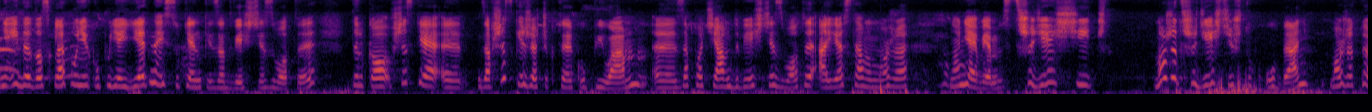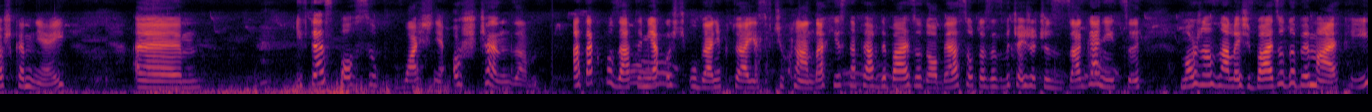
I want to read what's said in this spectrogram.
nie idę do sklepu, nie kupuję jednej sukienki za 200 zł, tylko wszystkie, e, za wszystkie rzeczy, które kupiłam, e, zapłaciłam 200 zł, a jest tam może, no nie wiem, z 30, cz- może 30 sztuk ubrań, może troszkę mniej. I w ten sposób właśnie oszczędzam. A tak poza tym jakość ubrań, która jest w ciuchlandach jest naprawdę bardzo dobra. Są to zazwyczaj rzeczy z zagranicy. Można znaleźć bardzo dobre marki.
